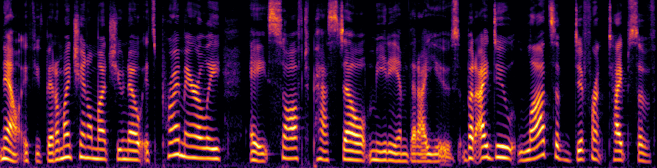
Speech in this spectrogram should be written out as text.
Now, if you've been on my channel much, you know it's primarily a soft pastel medium that I use, but I do lots of different types of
